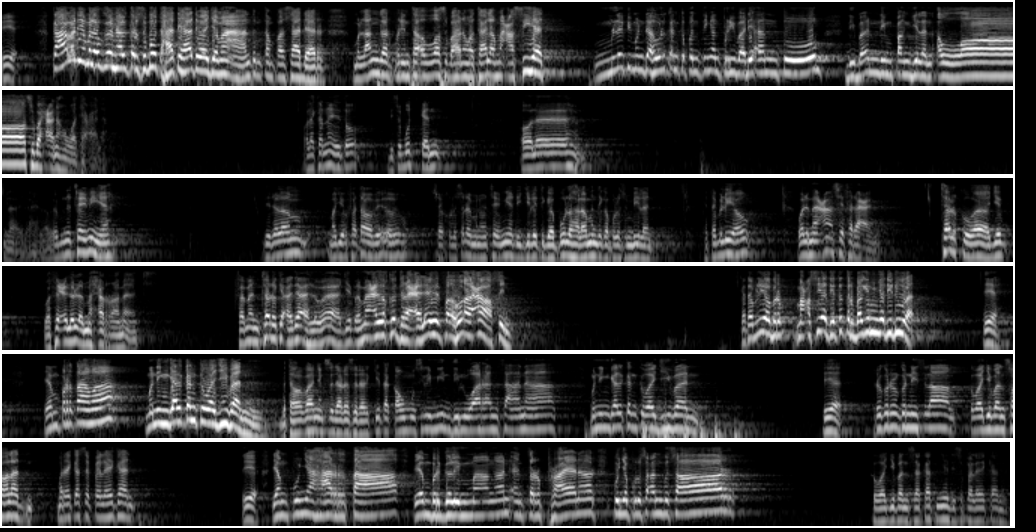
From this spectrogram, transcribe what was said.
Iya. Kalau dia melakukan hal tersebut, hati-hati wahai jamaah, antum tanpa sadar melanggar perintah Allah Subhanahu wa taala maksiat. Lebih mendahulukan kepentingan pribadi antum dibanding panggilan Allah Subhanahu wa taala. Oleh karena itu disebutkan oleh La ilaha illallah Ibn Taimiyah di dalam Majmu' Fatawa beliau Syekhul Islam Ibnu Taimiyah di jilid 30 halaman 39 kata beliau والمعاصي فرعان ترك واجب وفعل المحرمات فمن ترك أداء الواجب مع القدرة عليه فهو عاص Kata beliau maksiat itu terbagi menjadi dua. Iya. Yang pertama meninggalkan kewajiban. Betapa banyak saudara-saudara kita kaum muslimin di luaran sana meninggalkan kewajiban. Iya, rukun-rukun Islam, kewajiban salat mereka sepelekan. Iya, yang punya harta, yang bergelimangan, entrepreneur, punya perusahaan besar, kewajiban zakatnya disepelekan.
